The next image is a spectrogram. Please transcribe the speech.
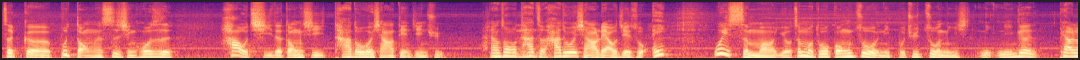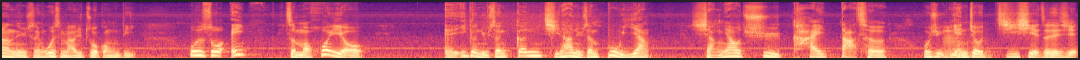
这个不懂的事情，或是好奇的东西，他都会想要点进去。像说他，他就会想要了解说，哎，为什么有这么多工作你不去做？你你你一个漂亮的女生为什么要去做工地？或者说，哎，怎么会有，哎，一个女生跟其他女生不一样，想要去开大车或去研究机械这些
